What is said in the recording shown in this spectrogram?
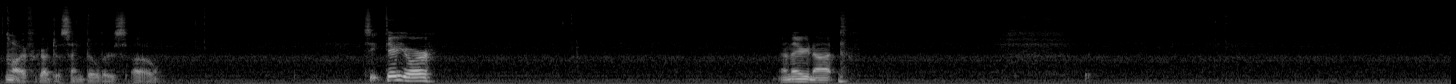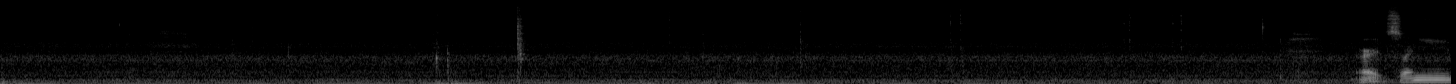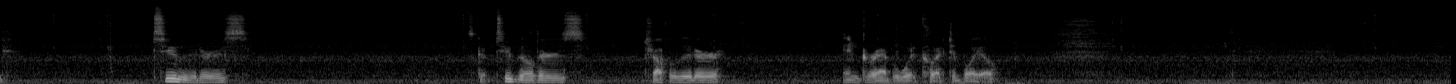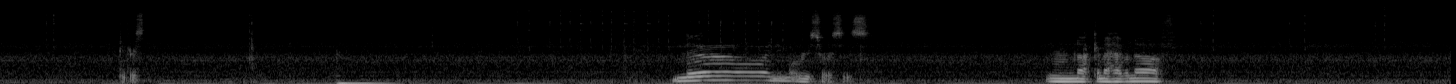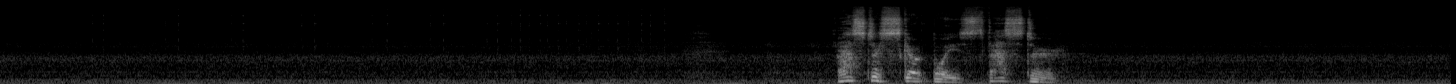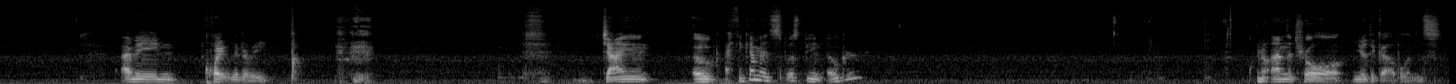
Oh, I forgot to assign builders. Uh oh. See, there you are. And there you're not. Alright, so I need two looters. Let's go two builders, drop a looter, and grab a wood collector boyo. There's No, I need more resources. I'm not gonna have enough. Faster, scout boys, faster. I mean, quite literally. Giant ogre. I think I'm supposed to be an ogre? No, I'm the troll. You're the goblins.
